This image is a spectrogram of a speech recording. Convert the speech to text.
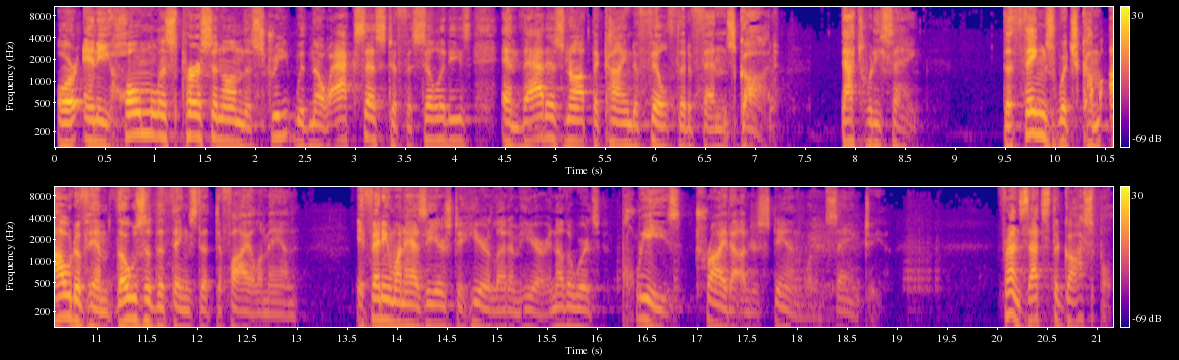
or any homeless person on the street with no access to facilities, and that is not the kind of filth that offends God. That's what he's saying. The things which come out of him, those are the things that defile a man. If anyone has ears to hear, let him hear. In other words, please try to understand what I'm saying to you. Friends, that's the gospel.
